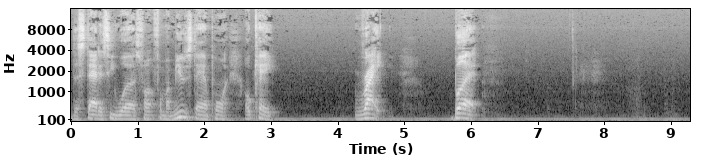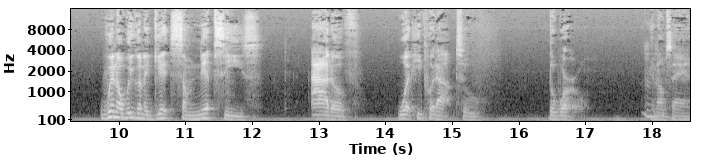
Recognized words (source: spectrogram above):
the status he was from from a music standpoint? Okay, right, but when are we gonna get some Nipseys out of what he put out to the world? You know what I'm mm-hmm. saying?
